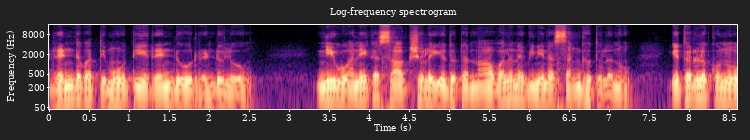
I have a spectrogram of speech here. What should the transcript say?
రెండవ తిమోతి రెండు రెండులో నీవు అనేక సాక్షుల ఎదుట నా వలన వినిన సంగతులను ఇతరులకును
